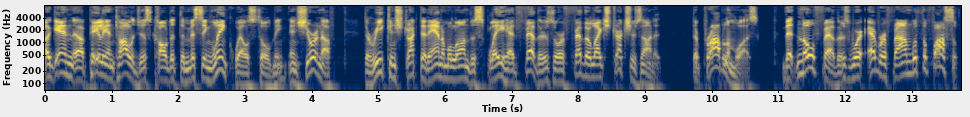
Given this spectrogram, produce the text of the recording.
Again, a paleontologist called it the missing link, Wells told me, and sure enough, the reconstructed animal on display had feathers or feather like structures on it. The problem was that no feathers were ever found with the fossil.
